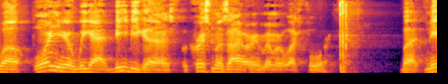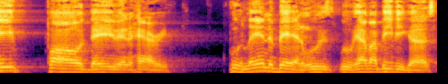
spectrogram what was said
Well, one year we got BB guns for Christmas. I don't remember what for. But me, Paul, Dave, and Harry, we would lay in the bed and we would, we would have our BB guns,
